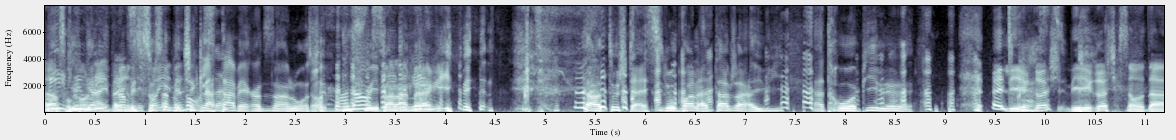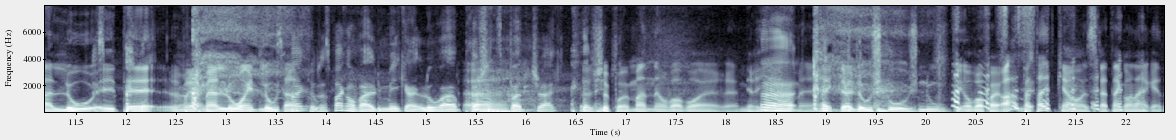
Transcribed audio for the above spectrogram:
Ah, faut qu'on non, mais c'est pas ça. Mais check la table est rendue dans l'eau. On se fait Ah bouffer par la marée. Tantôt, j'étais assis au bord de la table, genre à, huit- à trois pieds. Là, là. Les Ah, roches, les roches qui sont dans l'eau étaient vraiment loin de l'eau J'espère tantôt. j'espère qu'on va allumer quand l'eau va approcher Ah. du pod track. Euh, Je sais pas, maintenant on va voir euh, Myriam Ah. euh, avec de l'eau jusqu'aux genoux, puis on va faire Ah, peut-être qu'il serait temps qu'on arrête.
